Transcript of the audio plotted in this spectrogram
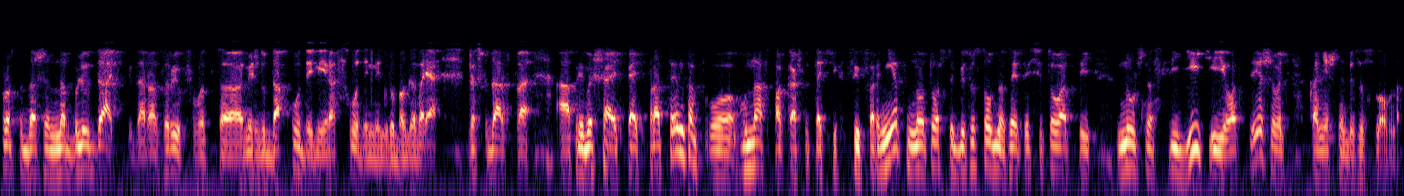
просто даже наблюдать, когда разрыв вот э, между доходами и расходами, грубо говоря, государства а, превышает 5%. У нас пока что таких цифр нет, но то, что, безусловно, за этой ситуацией нужно следить и ее отслеживать, конечно, безусловно.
